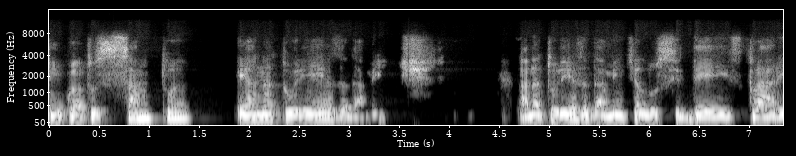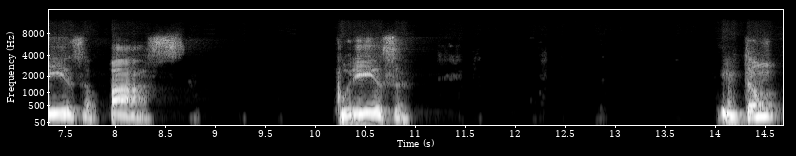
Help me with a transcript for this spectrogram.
Enquanto sattva é a natureza da mente. A natureza da mente é lucidez, clareza, paz, pureza. Então,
